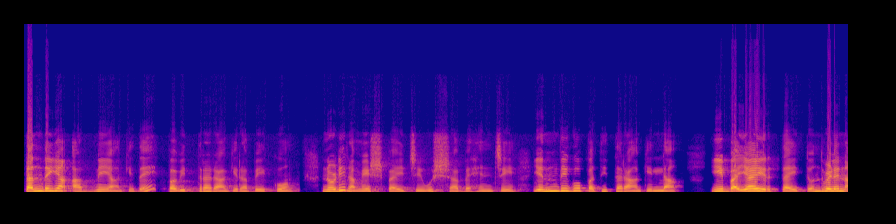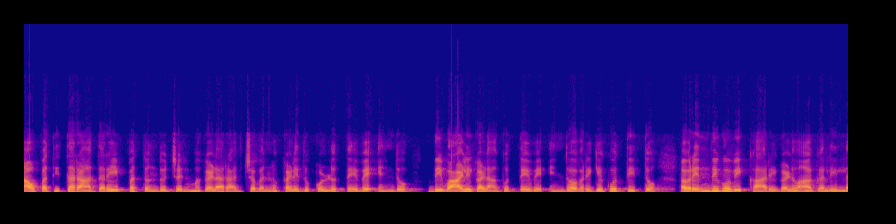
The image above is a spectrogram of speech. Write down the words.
ತಂದೆಯ ಆಜ್ಞೆಯಾಗಿದೆ ಪವಿತ್ರರಾಗಿರಬೇಕು. ನೋಡಿ ರಮೇಶ್ ಬೈಜಿ, ಉಷಾ ಬೆಹೆಂಜಿ ಎಂದಿಗೂ ಪತಿತರಾಗಿಲ್ಲ. ಈ ಭಯ ಇರ್ತಾ ಇತ್ತು ಒಂದ್ ವೇಳೆ ನಾವು ಪತಿತರಾದರೆ ಇಪ್ಪತ್ತೊಂದು ಜನ್ಮಗಳ ರಾಜ್ಯವನ್ನು ಕಳೆದುಕೊಳ್ಳುತ್ತೇವೆ ಎಂದು, ದಿವಾಳಿಗಳಾಗುತ್ತೇವೆ ಎಂದು ಅವರಿಗೆ ಗೊತ್ತಿತ್ತು. ಅವರೆಂದಿಗೂ ವಿಕಾರಿಗಳು ಆಗಲಿಲ್ಲ.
